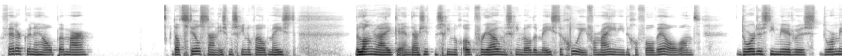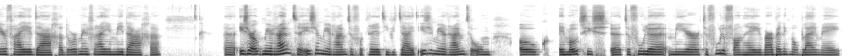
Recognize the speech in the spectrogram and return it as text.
verder kunnen helpen. Maar dat stilstaan is misschien nog wel het meest belangrijke. En daar zit misschien nog ook voor jou misschien wel de meeste groei. Voor mij in ieder geval wel. Want door dus die meer rust, door meer vrije dagen, door meer vrije middagen, uh, is er ook meer ruimte. Is er meer ruimte voor creativiteit? Is er meer ruimte om ook emoties uh, te voelen, meer te voelen van hé, hey, waar ben ik nog blij mee?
